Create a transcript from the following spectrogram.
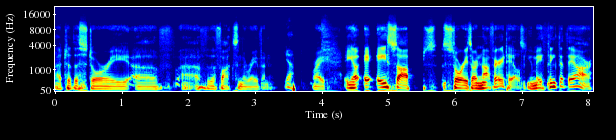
uh, to the story of uh, of the fox and the raven. Yeah. Right. You know, a- Aesop's stories are not fairy tales. You may think that they are,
